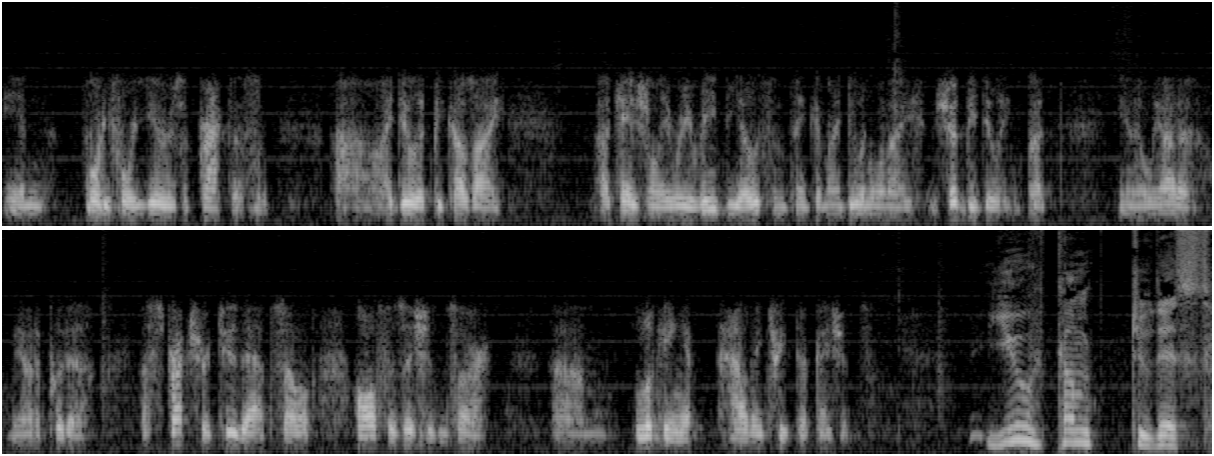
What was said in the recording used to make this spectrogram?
in 44 years of practice. Uh, I do it because I occasionally reread the oath and think, "Am I doing what I should be doing?" But you know, we ought to we ought to put a a structure to that so all physicians are um, looking at how they treat their patients. You come to this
